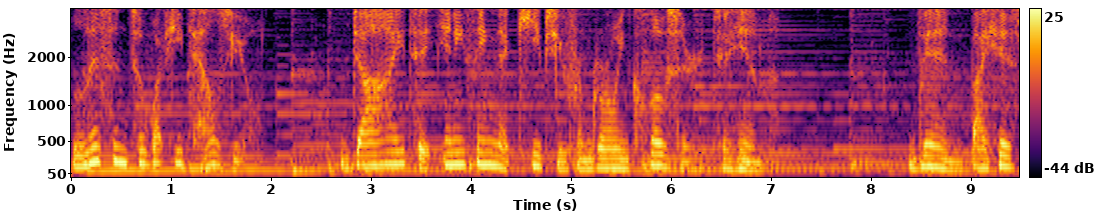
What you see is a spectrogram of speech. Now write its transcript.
Listen to what He tells you. Die to anything that keeps you from growing closer to Him. Then, by His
